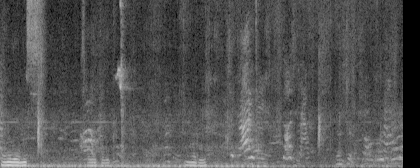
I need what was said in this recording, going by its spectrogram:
Tanıdığımız salatalık. Marul. Tekrar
